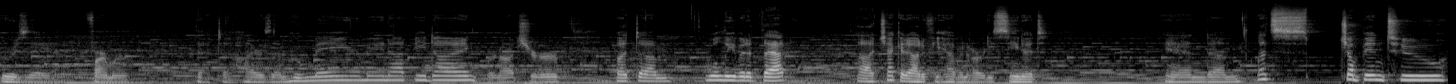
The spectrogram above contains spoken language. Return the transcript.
who is a uh, farmer that uh, hires them, who may or may not be dying. We're not sure. But um, we'll leave it at that. Uh, check it out if you haven't already seen it. And um, let's jump into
